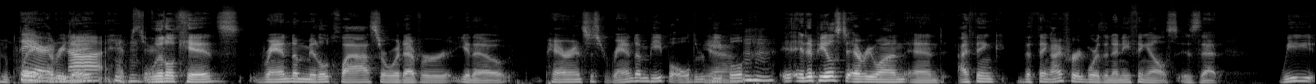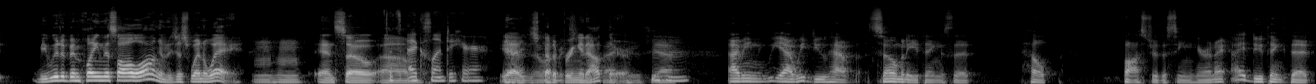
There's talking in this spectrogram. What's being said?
who play They are every day, not hipsters. little kids, random middle class or whatever, you know, parents, just random people, older Yeah. people, Mm-hmm. it, it appeals to everyone. And I think the thing I've heard more than anything else is that we. We would have been playing this all along, and it just went away. Mm-hmm. And so, That's um, excellent to hear. yeah, you just got to bring it out there. Yeah. I mean, yeah, we do have so many things that help foster the scene here, and I, I do think that,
